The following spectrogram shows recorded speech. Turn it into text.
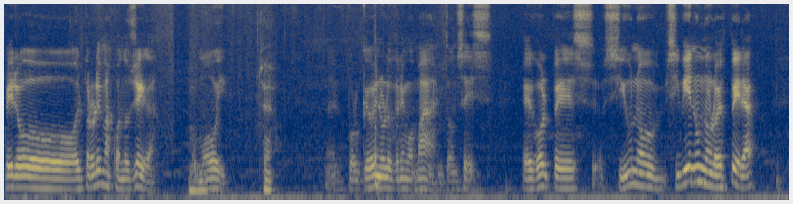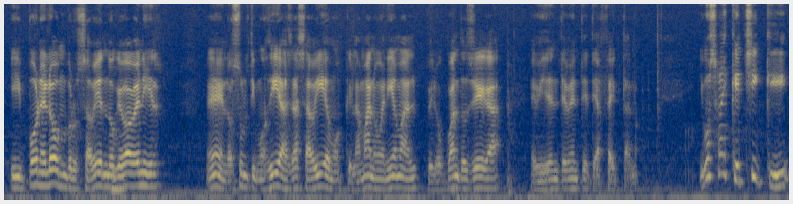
pero el problema es cuando llega, como hoy. Sí. Eh, porque hoy no lo tenemos más, entonces el golpe es, si uno, si bien uno lo espera, y pone el hombro sabiendo que va a venir. ¿eh? en los últimos días ya sabíamos que la mano venía mal, pero cuando llega, evidentemente te afecta. ¿no? Y vos sabés que Chiqui,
